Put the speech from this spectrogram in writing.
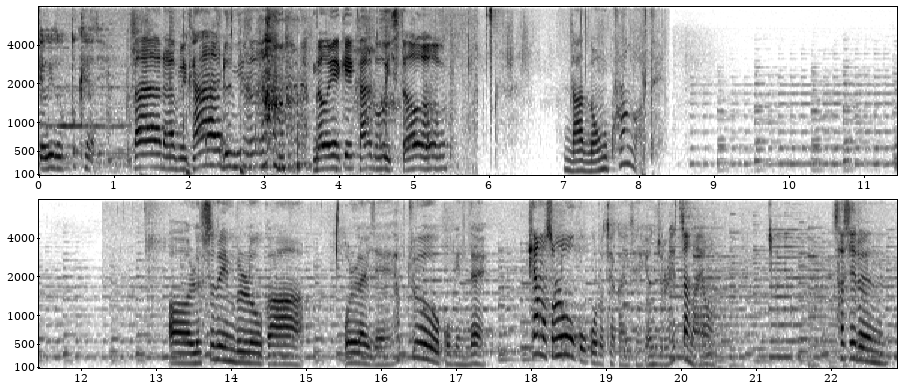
여기서 똑해야지 바람을 가르며 너에게 가고 있어 나 너무 쿨한 것 같아. 어, Rhapsody in Blue가 원래 이제 협주곡인데 피아노 솔로곡으로 제가 이제 연주를 했잖아요. 사실은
